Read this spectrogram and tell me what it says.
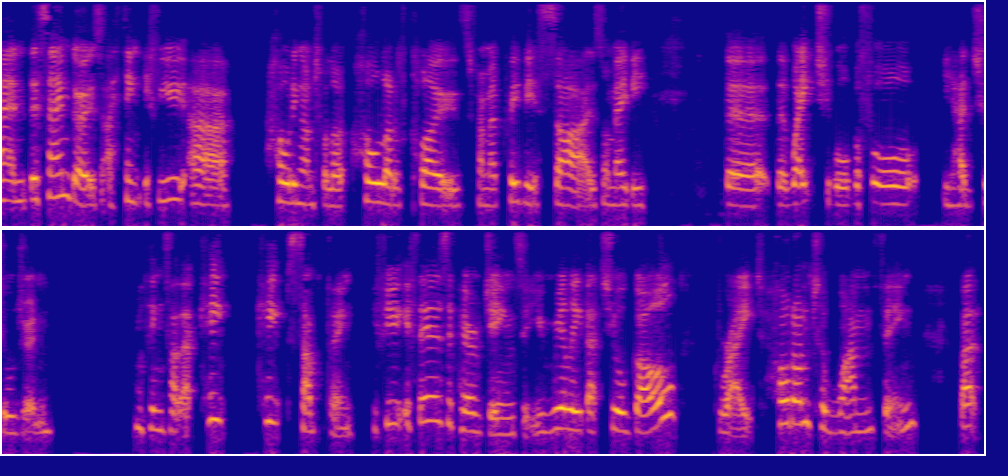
And the same goes, I think, if you are holding on to a lot, whole lot of clothes from a previous size, or maybe the the weight you wore before you had children, or things like that, keep keep something. If you if there's a pair of jeans that you really that's your goal, great. Hold on to one thing. But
